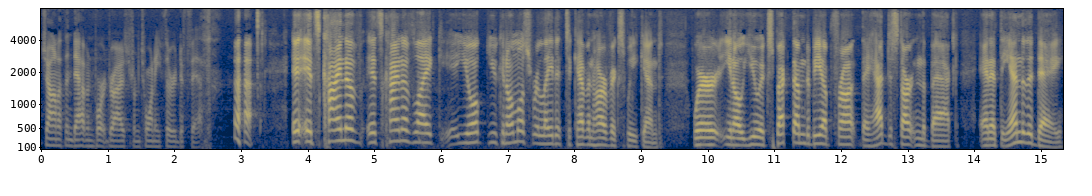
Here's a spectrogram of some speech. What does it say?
Jonathan Davenport drives from 23rd to 5th. it, it's kind of it's kind of like you you can almost relate it to Kevin Harvick's weekend, where you know you expect them to be up front, they had to start in the back, and at the end of the day,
